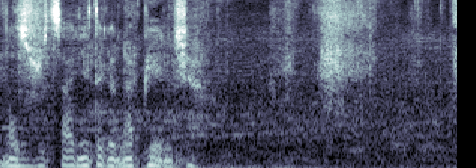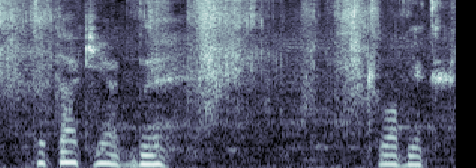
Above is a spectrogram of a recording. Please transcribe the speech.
na zrzucanie tego napięcia. To tak jakby człowiek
